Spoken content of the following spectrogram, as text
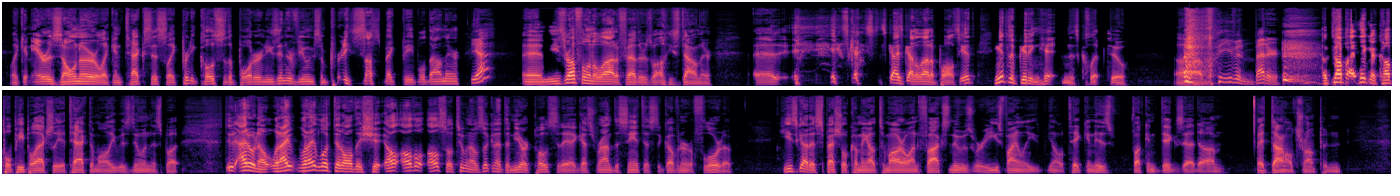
like in Arizona or like in Texas, like pretty close to the border, and he's interviewing some pretty suspect people down there, Yeah. and he's ruffling a lot of feathers while he's down there. Uh, this guy's this guy's got a lot of balls. He had, he ends up getting hit in this clip too. Um, Even better. a couple, I think a couple people actually attacked him while he was doing this. But dude, I don't know. When I when I looked at all this shit, although also too, when I was looking at the New York Post today, I guess Ron DeSantis, the governor of Florida, he's got a special coming out tomorrow on Fox News where he's finally you know taking his fucking digs at um at Donald Trump and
